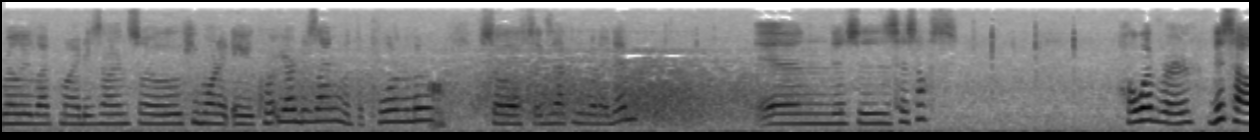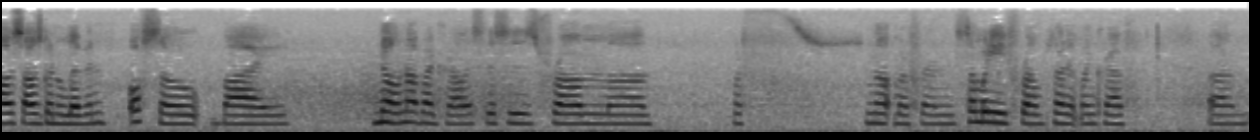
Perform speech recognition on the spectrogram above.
really liked my design, so he wanted a courtyard design with the pool in the middle. So that's exactly what I did. And this is his house. However, this house I was going to live in also by no, not by Keralis. This is from uh, my not my friend, somebody from Planet Minecraft. Um,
